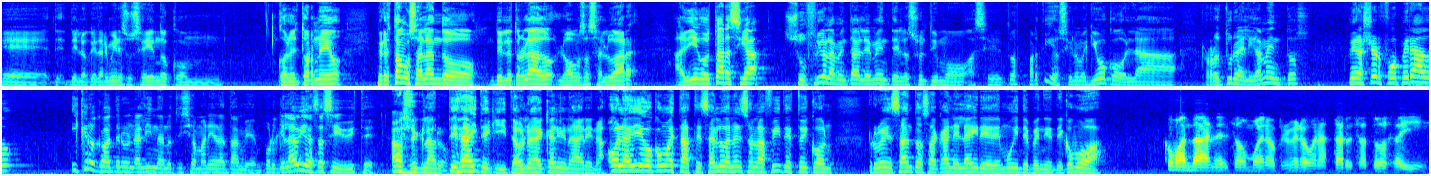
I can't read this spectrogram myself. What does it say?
eh, de, de lo que termine sucediendo con, con el torneo. Pero estamos hablando del otro lado, lo vamos a saludar a Diego Tarcia. Sufrió lamentablemente en los últimos, hace dos partidos, si no me equivoco, la rotura de ligamentos. Pero ayer fue operado y creo que va a tener una linda noticia mañana también. Porque la vida es así, ¿viste? Ah, sí, claro. Te da y te quita, una de cal y una de arena. Hola Diego, ¿cómo estás? Te saluda Nelson Lafitte, estoy con Rubén Santos acá en el aire de Muy Independiente. ¿Cómo va? ¿Cómo andás, Nelson? Bueno, primero buenas tardes a todos ahí,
